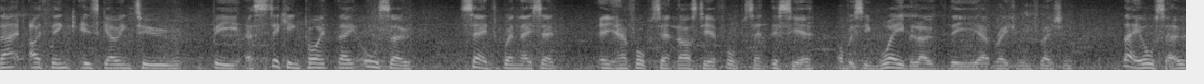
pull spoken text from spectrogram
that I think is going to be a sticking point. They also said when they said you know four percent last year, four percent this year, obviously way below the uh, rate of inflation. They also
